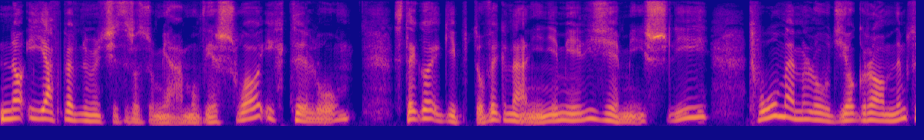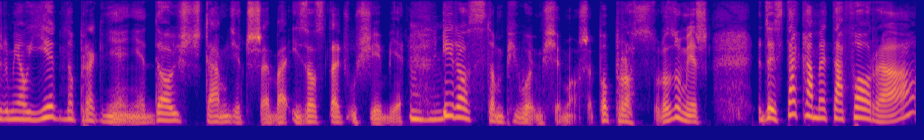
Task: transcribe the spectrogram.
No i ja w pewnym momencie zrozumiałam. Mówię, szło ich tylu z tego Egiptu, wygnani, nie mieli ziemi. Szli tłumem ludzi ogromnym, który miał jedno pragnienie, dojść tam, gdzie trzeba i zostać u siebie. Mhm. I rozstąpiło im się morze, po prostu. Rozumiesz? To jest taka metafora.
